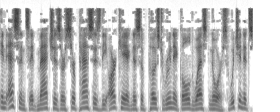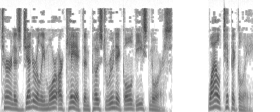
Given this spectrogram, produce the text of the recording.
In essence it matches or surpasses the archaicness of post-runic Old West Norse which in its turn is generally more archaic than post-runic Old East Norse. While typically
